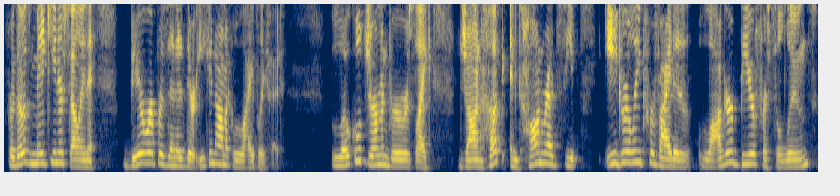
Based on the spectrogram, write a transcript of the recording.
For those making or selling it, beer represented their economic livelihood. Local German brewers like John Huck and Conrad Seipp eagerly provided lager beer for saloons,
